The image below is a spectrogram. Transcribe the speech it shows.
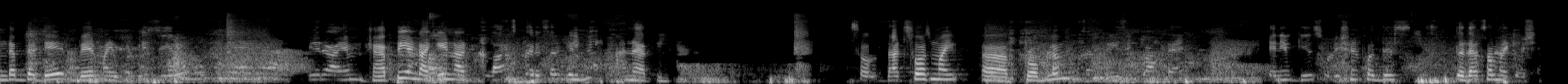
end up the day where my work is zero, where I am happy, and again at last the result will be unhappy. So that was my uh, problem. I'm long time. Can you give solution for this? So that's all my question.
